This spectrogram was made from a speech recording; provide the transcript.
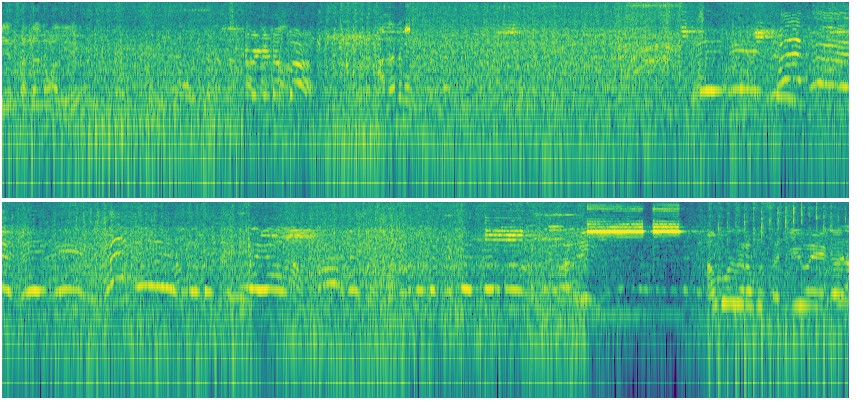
ఏం సందర్భం అది దామోదరము సంజీవయ్య గారి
